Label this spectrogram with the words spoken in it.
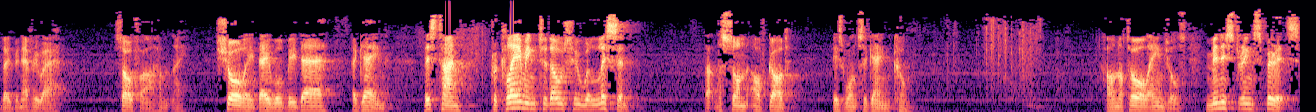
They've been everywhere so far, haven't they? Surely they will be there again. This time proclaiming to those who will listen that the Son of God is once again come. Are not all angels ministering spirits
